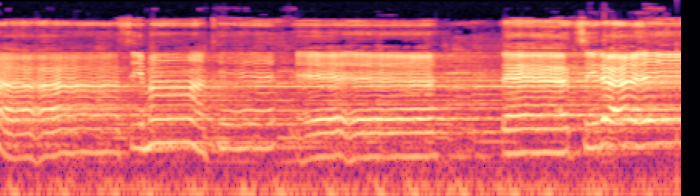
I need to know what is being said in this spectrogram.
าสิมาแท้แต่สิได้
